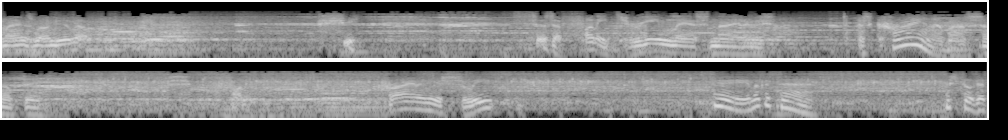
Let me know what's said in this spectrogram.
might as well give up. She says a funny dream last night. I was, I was crying about something. Funny. Crying in your sleep? Hey, look at that. I still got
